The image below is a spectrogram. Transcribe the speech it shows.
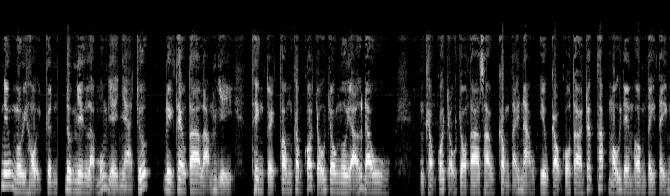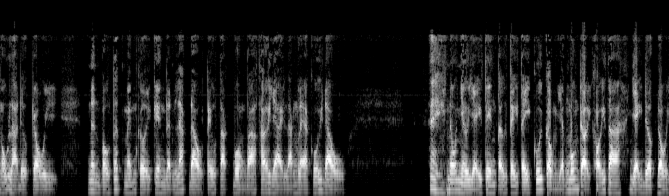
nếu ngươi hồi kinh, đương nhiên là muốn về nhà trước, đi theo ta làm gì? Thiên tuyệt phong không có chỗ cho ngươi ở đâu. Không có chỗ cho ta sao? Không thể nào, yêu cầu của ta rất thấp, mỗi đêm ôm tỷ tỷ ngủ là được rồi. Nên vũ tích mỉm cười kiên định lắc đầu, tiểu tặc buồn bã thở dài lặng lẽ cúi đầu. Hey, nói như vậy tiên tử tỷ tỷ cuối cùng vẫn muốn rời khỏi ta. Vậy được rồi,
